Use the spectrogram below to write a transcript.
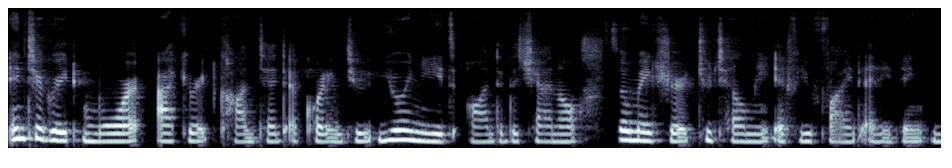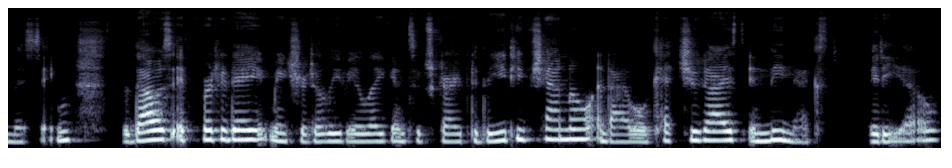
integrate more accurate content according to your needs onto the channel. So make sure to tell me you find anything missing. So that was it for today. Make sure to leave a like and subscribe to the YouTube channel, and I will catch you guys in the next video.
